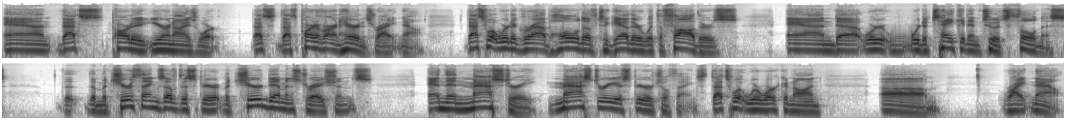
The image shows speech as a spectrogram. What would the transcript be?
and that's part of your and I's work. That's that's part of our inheritance right now. That's what we're to grab hold of together with the fathers, and uh, we're we're to take it into its fullness. The the mature things of the spirit, mature demonstrations and then mastery, mastery of spiritual things. That's what we're working on um, right now.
